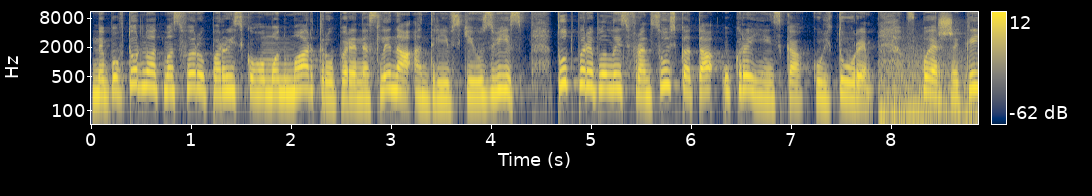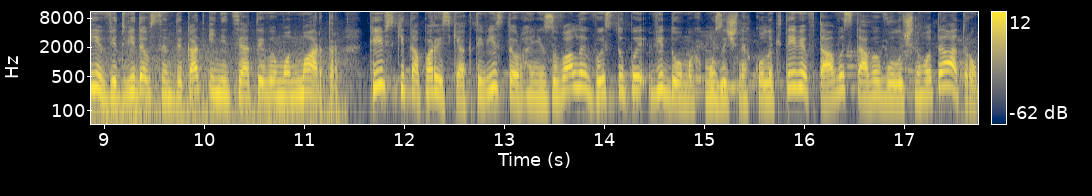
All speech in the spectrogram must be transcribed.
Неповторну атмосферу паризького Монмартру перенесли на Андріївський узвіз. Тут переплелись французька та українська культури. Вперше Київ відвідав синдикат ініціативи Монмартр. Київські та паризькі активісти організували виступи відомих музичних колективів та вистави вуличного театру.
